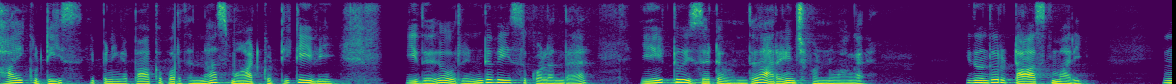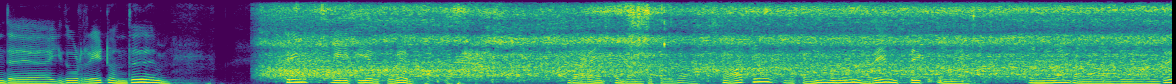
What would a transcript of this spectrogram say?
ஹாய் குட்டீஸ். இப்போ நீங்கள் பார்க்க போகிறதுன்னா ஸ்மார்ட் குட்டி டிவி இது ஒரு ரெண்டு வயசு குழந்த ஏ டு இசட்டை வந்து அரேஞ்ச் பண்ணுவாங்க. இது வந்து ஒரு டாஸ்க் மாதிரி. இந்த இதோட ரேட் வந்து த்ரீ எயிட்டி அது போல் இருக்கும் இந்த அரேஞ்ச் பண்ணுறாங்க பார்த்தீங்களா ஸ்டார்டிங் இது பண்ணும்போது நிறைய மிஸ்டேக் பண்ணேன் என்னெல்லாம் பண்ணேன் அப்படின்னா வந்து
